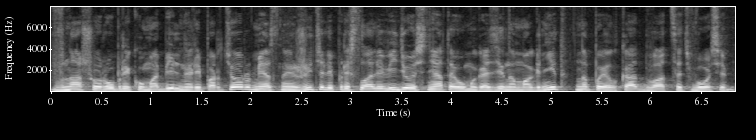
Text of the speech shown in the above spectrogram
В нашу рубрику «Мобильный репортер» местные жители прислали видео, снятое у магазина «Магнит» на ПЛК-28.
